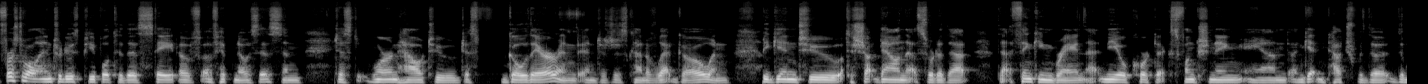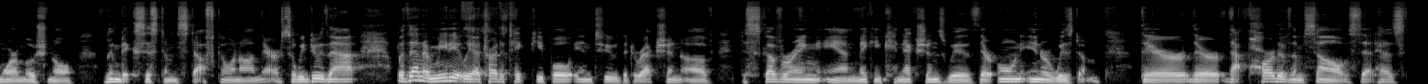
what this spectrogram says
first of all introduce people to this state of of hypnosis and just learn how to just go there and and to just kind of let go and begin to to shut down that sort of that that thinking brain that neocortex functioning and and get in touch with the the more emotional limbic system stuff going on there. So we do that. But then immediately i try to take people into the direction of discovering and making connections with their own inner wisdom their their that part of themselves that has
